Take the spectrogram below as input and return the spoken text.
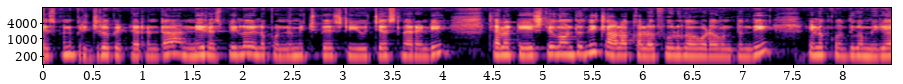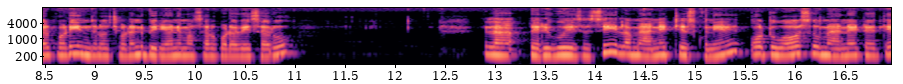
చేసుకుని ఫ్రిడ్జ్లో పెట్టారంట. అన్ని రెసిపీలో ఇలా పండు మిర్చి పేస్ట్ యూజ్ చేస్తున్నారండి. చాలా టేస్టీగా ఉంటుంది చాలా కలర్ఫుల్గా కూడా ఉంటుంది. ఇలా కొద్దిగా మిరియాల పొడి ఇందులో చూడండి బిర్యానీ మసాలా కూడా వేశారు. ఇలా పెరుగు వేసేసి ఇలా మ్యారినేట్ చేసుకుని ఓ టూ అవర్స్ మ్యారినేట్ అయితే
